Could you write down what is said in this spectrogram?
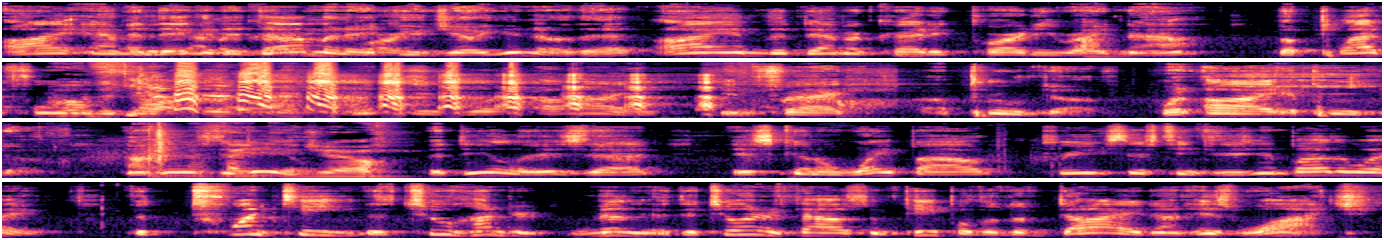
I am and the they're going to dominate Party. you, Joe. You know that. I am the Democratic Party right now. The platform oh, of the Party is what I, in fact, approved of. What I approved of. Now, here's the Thank you, deal. Joe. The deal is that it's going to wipe out pre-existing conditions. And by the way, the 20, the 200 million, the 200,000 people that have died on his watch,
